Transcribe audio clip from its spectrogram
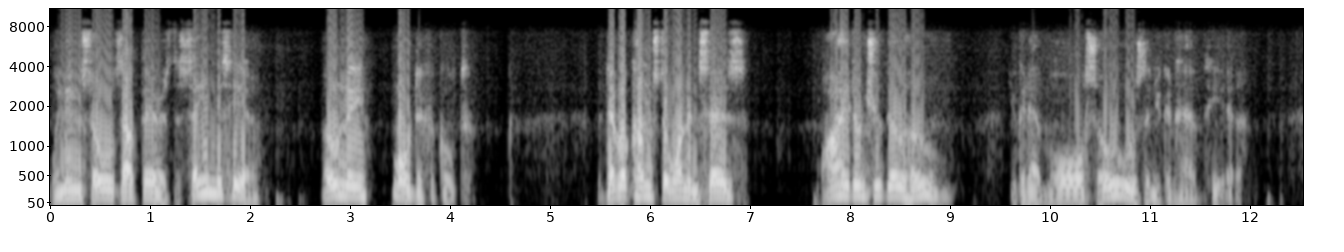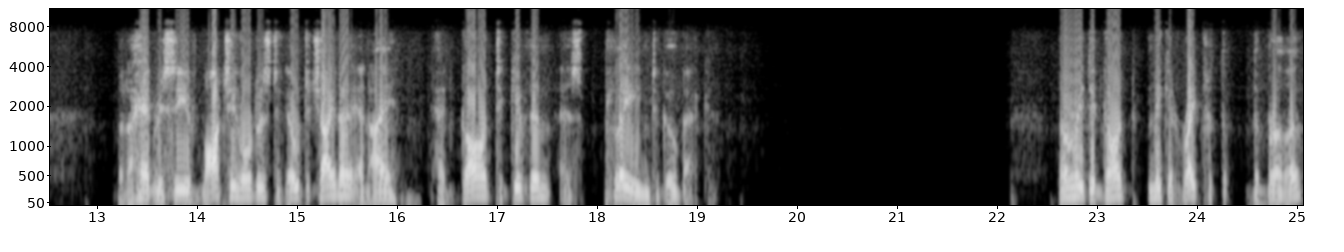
Winning souls out there is the same as here, only more difficult. The devil comes to one and says, Why don't you go home? You could have more souls than you can have here. But I had received marching orders to go to China, and I had God to give them as plain to go back. Not only did God make it right with the, the brother,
